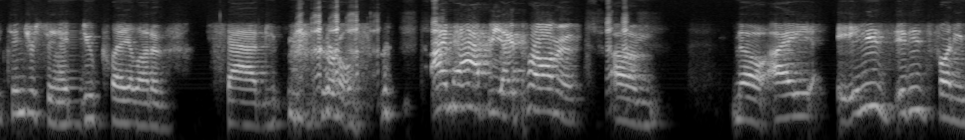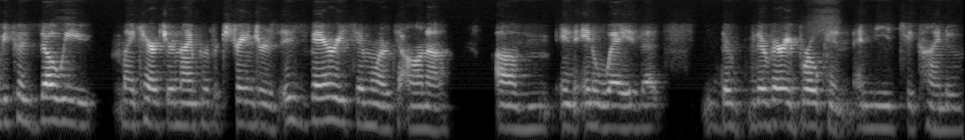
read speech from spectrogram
It's interesting. I do play a lot of sad girls. I'm happy, I promise. Um, no, I it is it is funny because Zoe, my character in Nine Perfect Strangers, is very similar to Anna, um, in in a way that's they're they're very broken and need to kind of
